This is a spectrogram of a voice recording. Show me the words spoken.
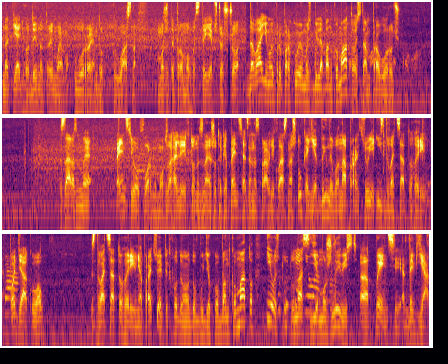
на 5 годин отримуємо в оренду. Класно. Можете промо вести, якщо що. Давай ми припаркуємось біля банкомату, ось там праворуч. Зараз ми пенсію оформимо. Взагалі, хто не знає, що таке пенсія, це насправді класна штука. Єдине, вона працює із 20 рівня. Подякував. З 20 рівня працює, підходимо до будь-якого банкомату. І ось тут у нас є можливість е, пенсія 9.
